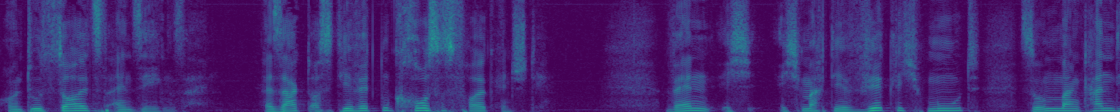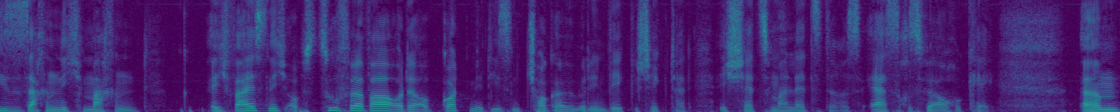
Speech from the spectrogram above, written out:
und du sollst ein Segen sein. Er sagt, aus dir wird ein großes Volk entstehen wenn ich, ich mache dir wirklich Mut, so man kann diese Sachen nicht machen. Ich weiß nicht, ob es Zufall war oder ob Gott mir diesen Jogger über den Weg geschickt hat. Ich schätze mal letzteres. Ersteres wäre auch okay. Ähm,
